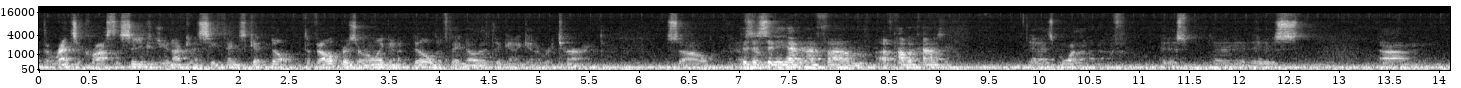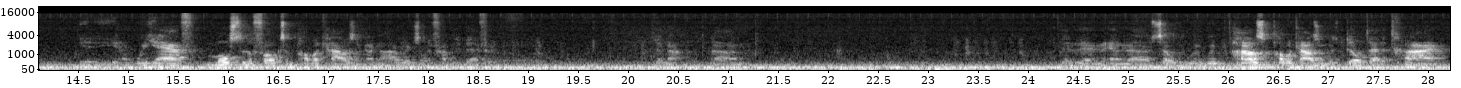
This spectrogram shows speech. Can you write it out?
the rents across the city, because you're not gonna see things get built. Developers are only gonna build if they know that they're gonna get a return. So. you know, Does the city have enough, um, uh, public housing? It has more than enough. It is, it is, um, know, we have, most of the folks in public housing are not originally from New Bedford. They're not. Um, And, and- uh, so we, we, housing, public housing was built at a time,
